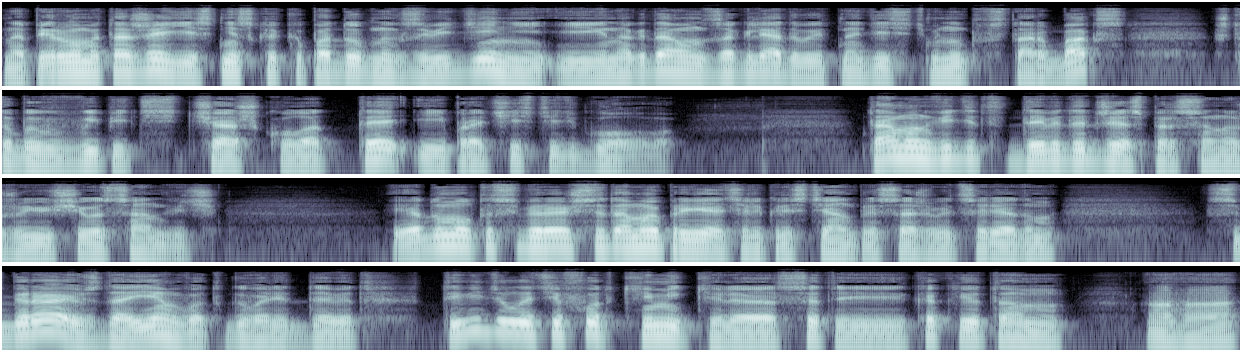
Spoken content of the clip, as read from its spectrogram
На первом этаже есть несколько подобных заведений, и иногда он заглядывает на 10 минут в Старбакс, чтобы выпить чашку латте и прочистить голову. Там он видит Дэвида Джесперсона, жующего сэндвич – «Я думал, ты собираешься домой, приятель», — Кристиан присаживается рядом. «Собираюсь, даем вот», — говорит Дэвид. «Ты видел эти фотки Миккеля с этой, как ее там...» «Ага,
